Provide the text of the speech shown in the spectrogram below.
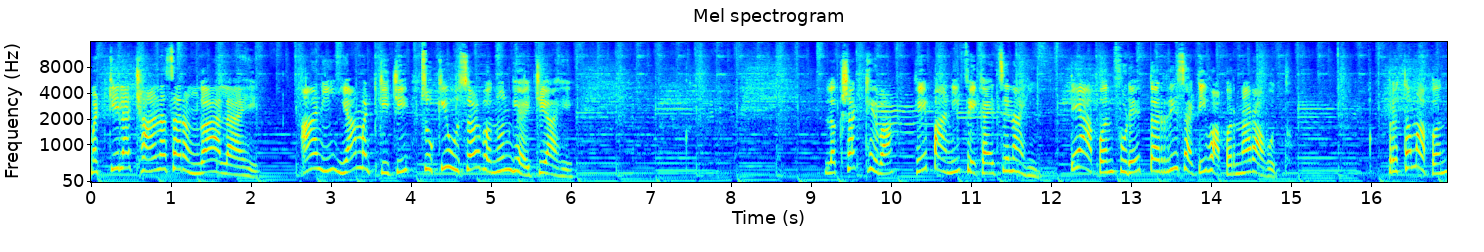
मटकीला छान असा रंग आला आहे. आणि या मटकीची चुकी उसळ बनवून घ्यायची आहे. लक्षात ठेवा हे पाणी फेकायचे नाही. ते आपण पुढे तर्रीसाठी वापरणार आहोत. प्रथम आपण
